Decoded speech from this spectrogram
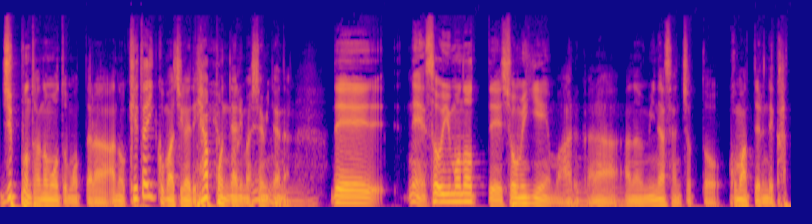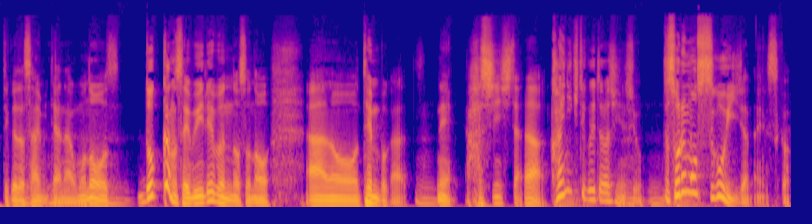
10本頼もうと思ったら、あの、桁1個間違えて100本になりましたみたいな。で、ね、そういうものって賞味期限もあるから、あの、皆さんちょっと困ってるんで買ってくださいみたいなものを、どっかのセブンイレブンのその、あの、店舗がね、発信したら、買いに来てくれたらしいんですよ。でそれもすごいじゃないですか。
